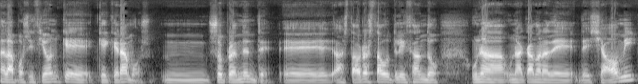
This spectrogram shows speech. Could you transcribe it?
a la posición que, queramos. Mm, sorprendente. Eh, hasta ahora estaba utilizando una, cámara de, Xiaomi,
